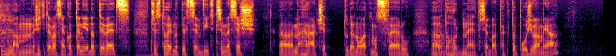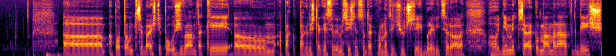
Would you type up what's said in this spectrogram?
Mm-hmm. Um, že ti to vlastně jako ten jednotlivec, přes toho jednotlivce víc přeneseš uh, na hráče tu danou atmosféru uh, toho dne třeba. Tak to používám já. A, a potom třeba ještě používám taky, um, a pak, pak když tak jestli vymyslíš něco, tak ono teď určitě jich bude více, ale hodně mi třeba jako mám rád, když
